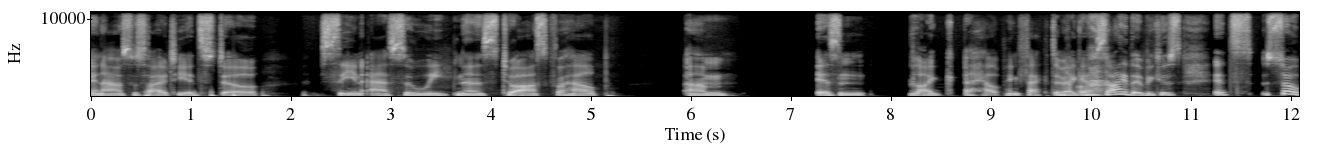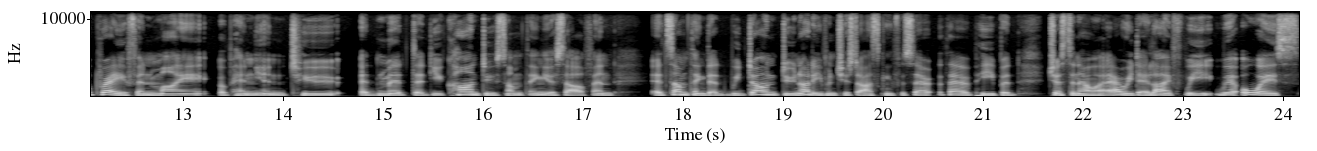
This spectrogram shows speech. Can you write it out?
in our society, it's still seen as a weakness to ask for help um, isn't like a helping factor, no. I guess, either, because it's so brave, in my opinion, to admit that you can't do something yourself. And it's something that we don't do, not even just asking for therapy, but just in our everyday life. We we're always,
